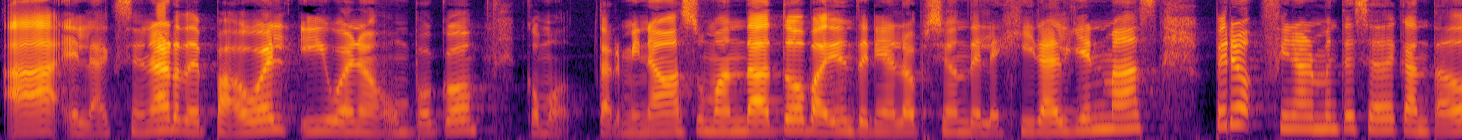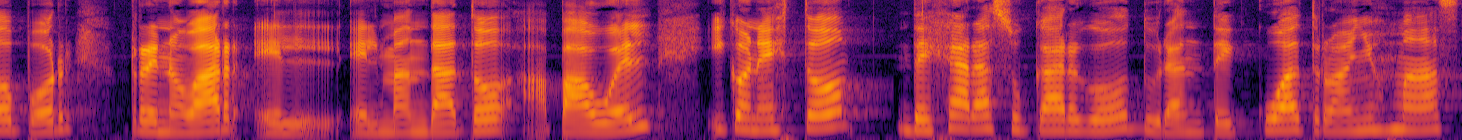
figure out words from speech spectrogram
a el accionar de Powell y bueno, un poco como terminaba su mandato, Biden tenía la opción de elegir a alguien más, pero finalmente se ha decantado por renovar el, el mandato a Powell y con esto dejar a su cargo durante cuatro años más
